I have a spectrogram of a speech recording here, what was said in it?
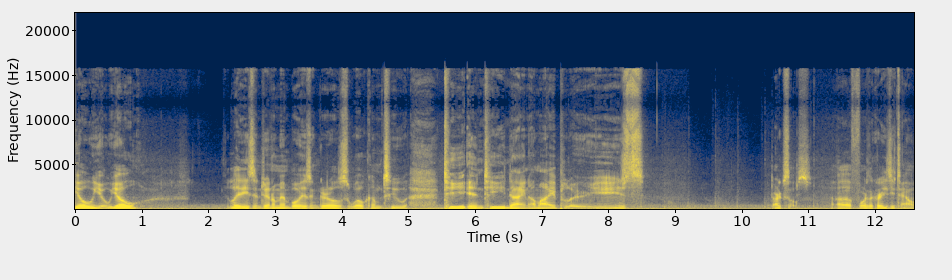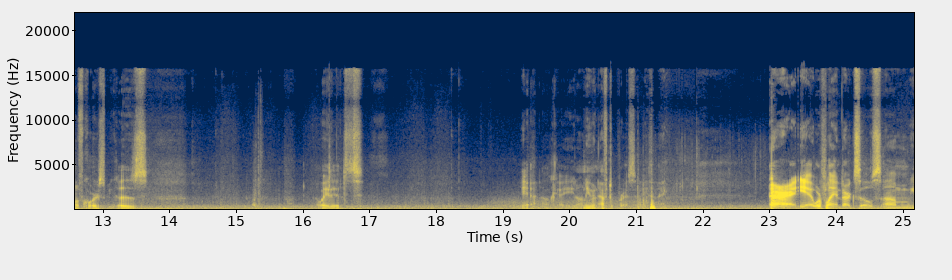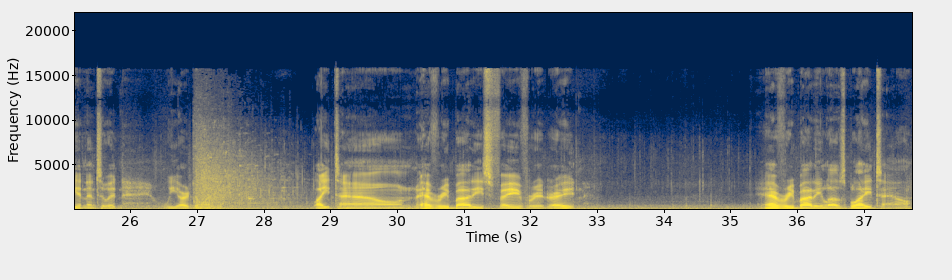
Yo, yo, yo. Ladies and gentlemen, boys and girls, welcome to TNT Dinomight Plays Dark Souls. Uh, for the Crazy Town, of course, because... Wait, it's... Yeah, okay, you don't even have to press anything. Alright, yeah, we're playing Dark Souls. Um, getting into it. We are doing... Blight Town, everybody's favorite, right? Everybody loves Blight Town.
